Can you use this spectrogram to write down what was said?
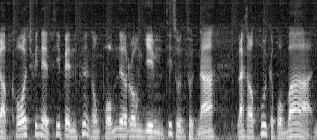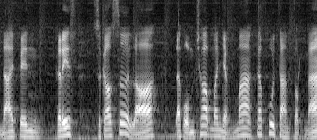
กับโค้ชฟิตเนสที่เป็นเพื่อนของผมในโรงยิมที่ศูนย์ฝึกนะ และเขาพูดกับผมว่านายเป็นกริส สเกลเซอร์เหรอ และผมชอบมันอย่างมากถ้าพูดตามตรงนะ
